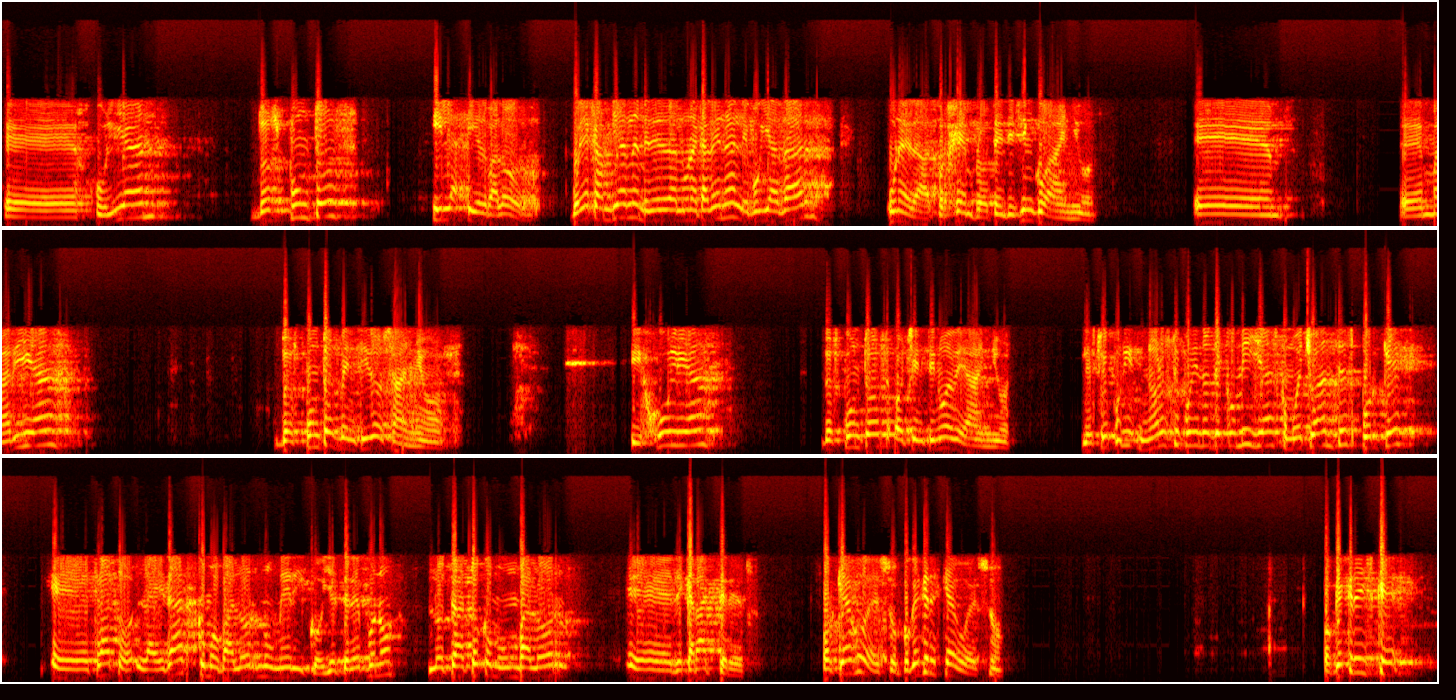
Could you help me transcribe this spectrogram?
eh, Julián, dos puntos y, la, y el valor. Voy a cambiarle, en vez de darle una cadena, le voy a dar una edad, por ejemplo, 35 años. Eh, eh, María, dos puntos, 22 años. Y Julia, dos puntos, 89 años. Le estoy no lo estoy poniendo de comillas, como he hecho antes, porque eh, trato la edad como valor numérico y el teléfono lo trato como un valor eh, de caracteres. ¿Por qué hago eso? ¿Por qué creéis que hago eso? ¿Por qué creéis que...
